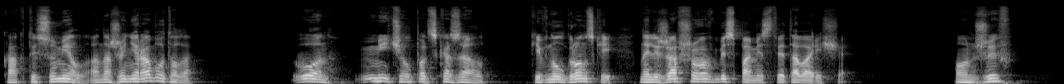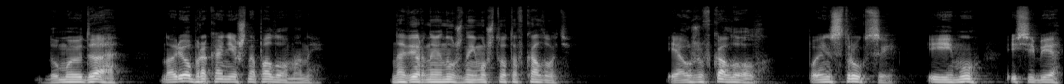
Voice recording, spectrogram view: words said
«Как ты сумел? Она же не работала». «Вон, Митчелл подсказал», – кивнул Гронский на лежавшего в беспамятстве товарища. «Он жив?» «Думаю, да, но ребра, конечно, поломаны». «Наверное, нужно ему что-то вколоть». «Я уже вколол. По инструкции. И ему, и себе,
